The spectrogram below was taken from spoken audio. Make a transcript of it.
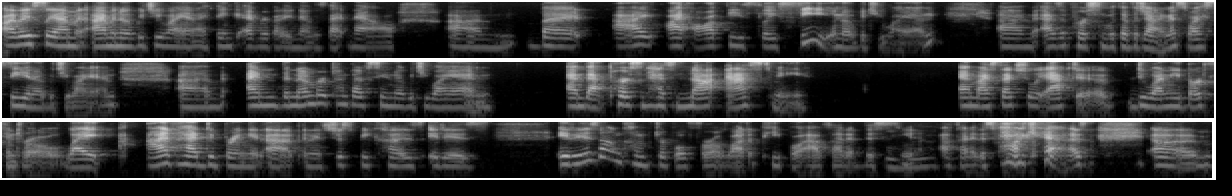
obviously I'm an, I'm an OBGYN. I think everybody knows that now. Um, but I I obviously see an OBGYN um, as a person with a vagina. So I see an OBGYN. Um, and the number of times I've seen an OBGYN and that person has not asked me am i sexually active do i need birth control like i've had to bring it up and it's just because it is it is uncomfortable for a lot of people outside of this mm-hmm. you know mm-hmm. outside of this podcast um,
